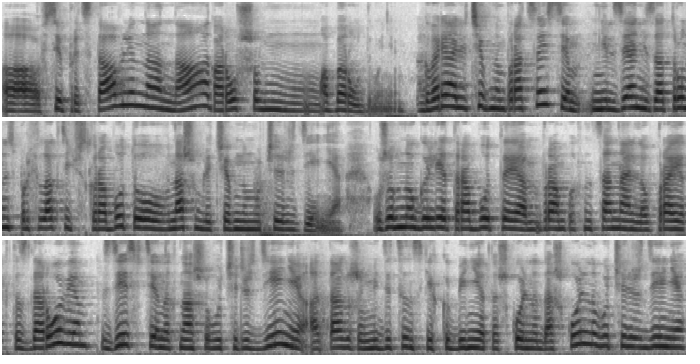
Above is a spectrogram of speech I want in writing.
э, все представлены на хорошем оборудовании. Говоря о лечебном процессе, нельзя не затронуть профилактическую работу в нашем лечебном учреждении. Уже много лет работая в рамках национального проекта здоровья, здесь в стенах нашего учреждения, а также в медицинских кабинетах школьно-дошкольного учреждения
